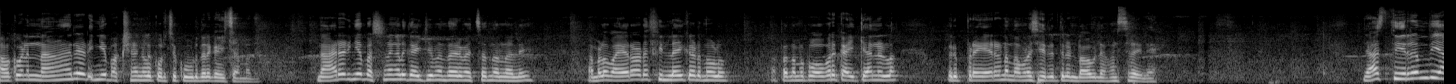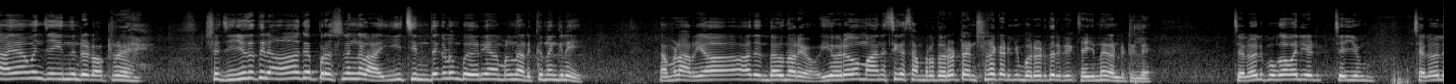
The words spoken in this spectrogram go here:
നമുക്ക് വേണമെങ്കിൽ നാരടങ്ങിയ ഭക്ഷണങ്ങൾ കുറച്ച് കൂടുതൽ കഴിച്ചാൽ മതി. നാരടങ്ങിയ ഭക്ഷണങ്ങൾ കഴിക്കുമ്പോൾ എന്തായാലും മെച്ചമെന്ന് പറഞ്ഞാൽ നമ്മളെ വയറോടെ ഫില്ലായി കിടന്നോളും. അപ്പം നമുക്ക് ഓവർ കഴിക്കാനുള്ള ഒരു പ്രേരണ നമ്മുടെ ശരീരത്തിൽ ഉണ്ടാവില്ല. മനസ്സിലായില്ലേ? ഞാൻ സ്ഥിരം വ്യായാമം ചെയ്യുന്നുണ്ട് ഡോക്ടറെ. പക്ഷെ ജീവിതത്തിൽ ആകെ പ്രശ്നങ്ങളാണ് ഈ ചിന്തകളും പേറിയാണ് നമ്മൾ നടക്കുന്നെങ്കിലേ നമ്മൾ അറിയാതെ എന്താണെന്ന് അറിയോ ഈ ഓരോ മാനസിക സമ്മർദ്ദം ഓരോ ടെൻഷനൊക്കെ അടിക്കുമ്പോൾ ഓരോരുത്തർ ചെയ്യുന്നത് കണ്ടിട്ടില്ലേ? ചിലവർ പുകവലി ചെയ്യും ചിലവർ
